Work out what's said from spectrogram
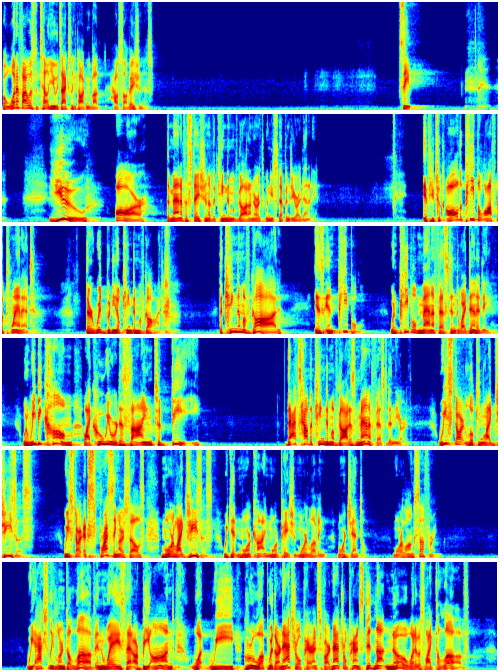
But what if I was to tell you it's actually talking about how salvation is? See, you are the manifestation of the kingdom of God on earth when you step into your identity. if you took all the people off the planet, there would be no kingdom of God. The kingdom of God is in people when people manifest into identity. When we become like who we were designed to be, that's how the kingdom of God is manifested in the earth. We start looking like Jesus. We start expressing ourselves more like Jesus. We get more kind, more patient, more loving, more gentle, more long suffering. We actually learn to love in ways that are beyond what we grew up with our natural parents. If our natural parents did not know what it was like to love,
